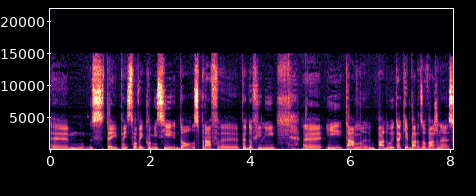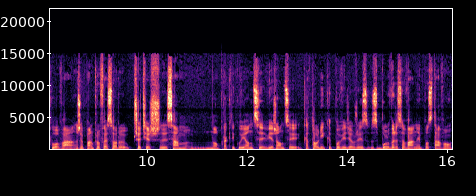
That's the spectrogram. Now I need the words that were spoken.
y, z tej Państwowej Komisji do Spraw y, Pedofilii i tam padły takie bardzo ważne słowa, że pan profesor, przecież sam no, praktykujący, wierzący katolik, powiedział, że jest zbulwersowany postawą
